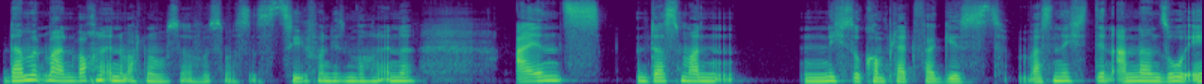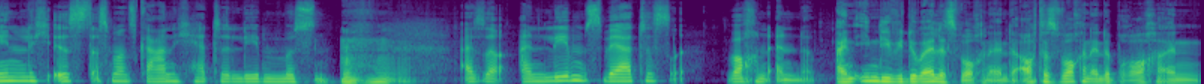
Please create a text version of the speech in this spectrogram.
damit man ein Wochenende macht, man muss ja wissen, was ist das Ziel von diesem Wochenende. Eins, dass man nicht so komplett vergisst, was nicht den anderen so ähnlich ist, dass man es gar nicht hätte leben müssen. Mhm. Also ein lebenswertes Wochenende. Ein individuelles Wochenende. Auch das Wochenende braucht ein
